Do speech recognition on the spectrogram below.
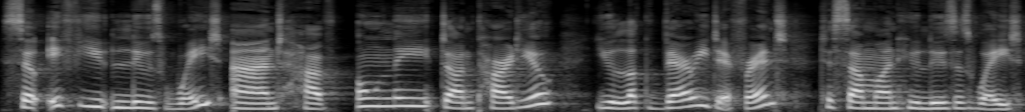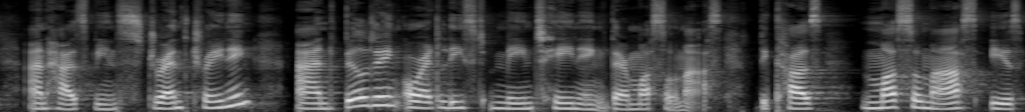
So if you lose weight and have only done cardio, you look very different to someone who loses weight and has been strength training and building or at least maintaining their muscle mass because muscle mass is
